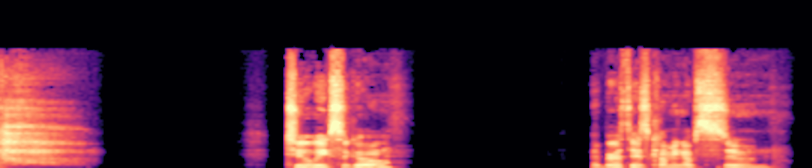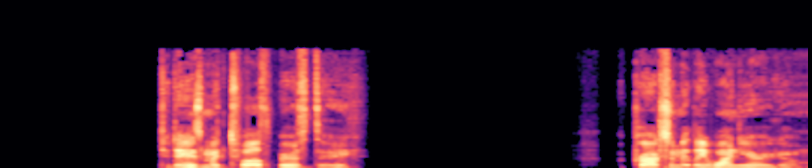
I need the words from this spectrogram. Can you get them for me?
Two weeks ago, my birthday is coming up soon. Today is my 12th birthday. Approximately one year ago.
